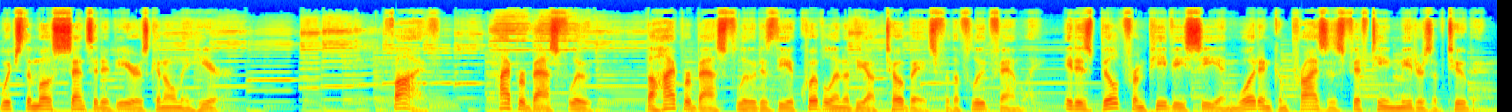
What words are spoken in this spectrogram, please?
which the most sensitive ears can only hear. 5. Hyperbass flute. The hyperbass flute is the equivalent of the octobass for the flute family. It is built from PVC and wood and comprises 15 meters of tubing.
